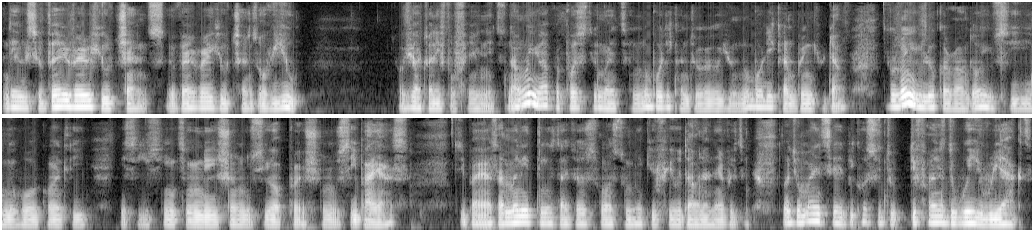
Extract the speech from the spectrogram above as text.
There is a very, very huge chance, a very, very huge chance of you, of you actually fulfilling it. Now, when you have a positive mindset, nobody can derail you, nobody can bring you down. Because when you look around, all you see in the world currently is you see intimidation, you see oppression, you see bias bias and many things that just wants to make you feel down and everything. But your mindset, because it defines the way you react,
